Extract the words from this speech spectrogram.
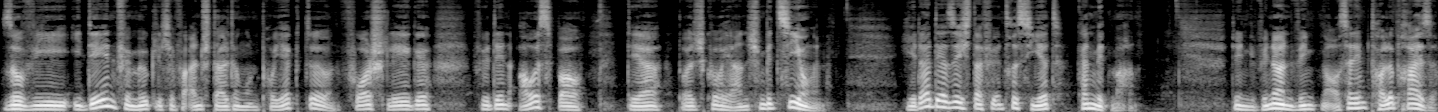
sowie Ideen für mögliche Veranstaltungen und Projekte und Vorschläge für den Ausbau der deutsch-koreanischen Beziehungen. Jeder, der sich dafür interessiert, kann mitmachen. Den Gewinnern winken außerdem tolle Preise.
